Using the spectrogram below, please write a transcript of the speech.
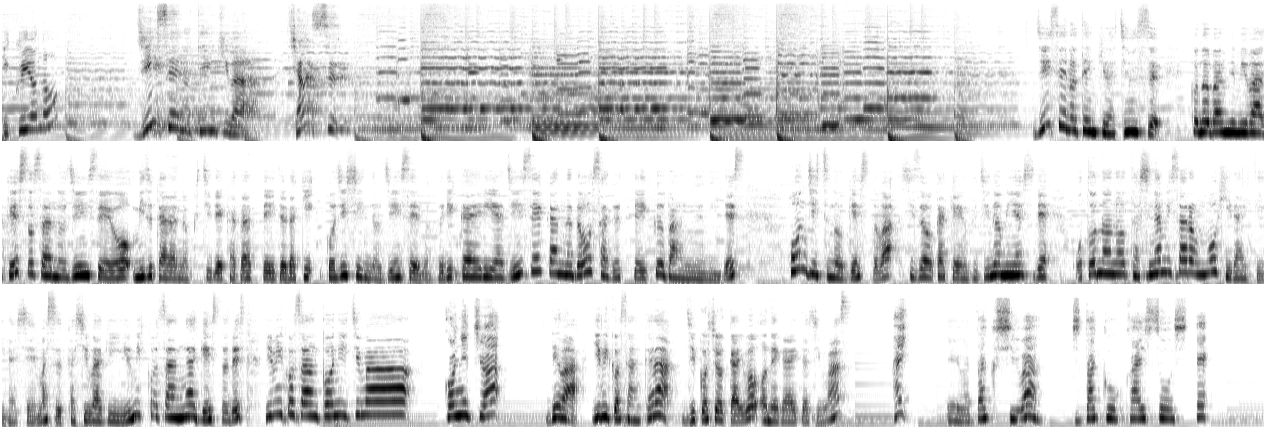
行くよの？人生の天気はチャンス。人生の天気はチャンス。この番組はゲストさんの人生を自らの口で語っていただきご自身の人生の振り返りや人生観などを探っていく番組です。本日のゲストは静岡県富士宮市で大人のたしなみサロンを開いていらっしゃいます柏木由美子さんがゲストです。由美子さんこんにちは。こんにちは。では、由美子さんから自己紹介をお願いいたします。はい。えー、私は自宅を改装して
